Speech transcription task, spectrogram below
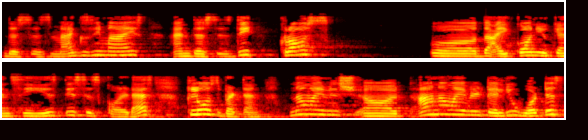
this is maximize and this is the cross uh, the icon you can see is this is called as close button now i will uh, now i will tell you what is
